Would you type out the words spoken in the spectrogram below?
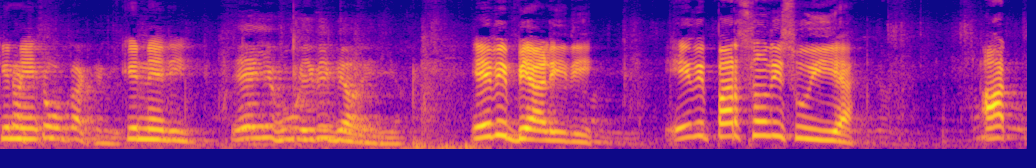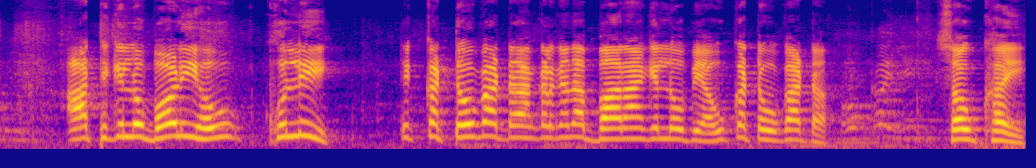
ਕਿੰਨੇ? ਘੱਟੋ ਘੱਟ ਕਿੰਨੇ ਦੀ? ਇਹ ਜੀ ਹੂ ਇਹ ਵੀ 42 ਦੀ ਆ। ਇਹ ਵੀ 42 ਦੀ। ਇਹ ਵੀ ਪਰਸੋਂ ਦੀ ਸੂਈ ਆ। 8 ਕਿਲੋ ਬੌਲੀ ਹੋਊ, ਖੁੱਲੀ ਤੇ ਘੱਟੋ ਘੱਟ ਅੰਕਲ ਕਹਿੰਦਾ 12 ਕਿਲੋ ਪਿਆਊ, ਘੱਟੋ ਘੱਟ। ਸੌਖਾ ਹੀ।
